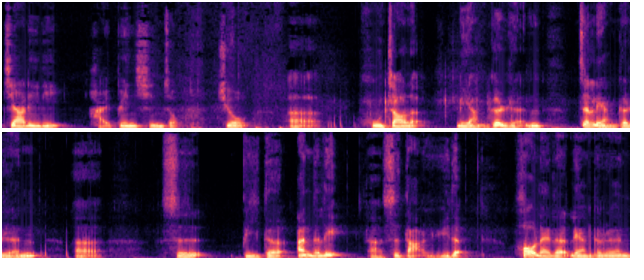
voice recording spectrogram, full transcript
加利利海边行走，就呃呼召了两个人，这两个人。呃，是彼得、安德烈啊，是打鱼的。后来的两个人，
